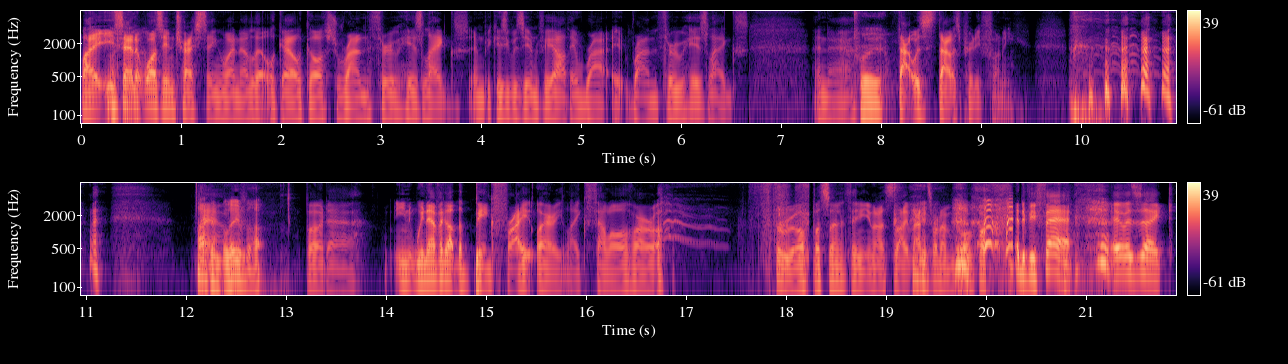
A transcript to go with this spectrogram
Like he said, it was interesting when a little girl ghost ran through his legs, and because he was in VR, they ran it ran through his legs, and uh, Sweet. that was that was pretty funny. I can Um, believe that. But uh, we never got the big fright where he like fell over or threw up or something. You know, it's like that's what I'm going for. and to be fair, it was like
